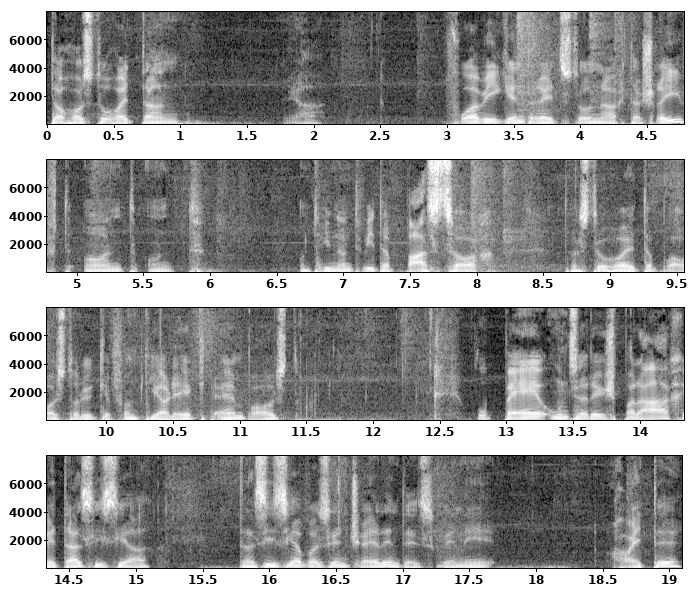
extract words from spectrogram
da hast du halt dann, ja, vorwiegend redest du nach der Schrift und, und, und hin und wieder passt es auch, dass du halt ein paar Ausdrücke vom Dialekt einbaust. Wobei unsere Sprache, das ist ja, das ist ja was Entscheidendes. Wenn ich heute,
